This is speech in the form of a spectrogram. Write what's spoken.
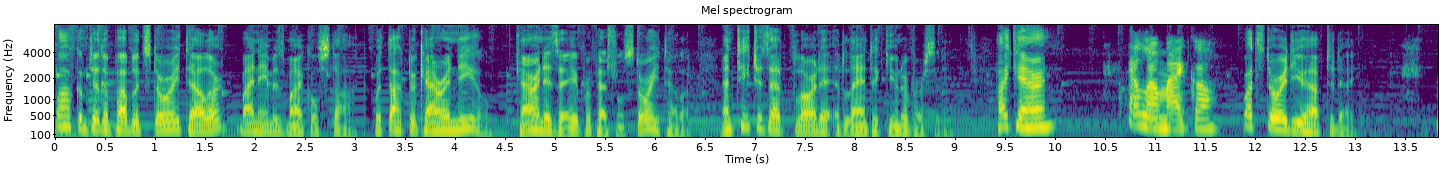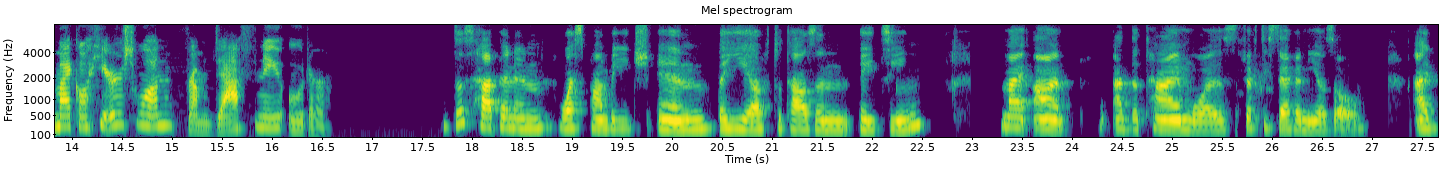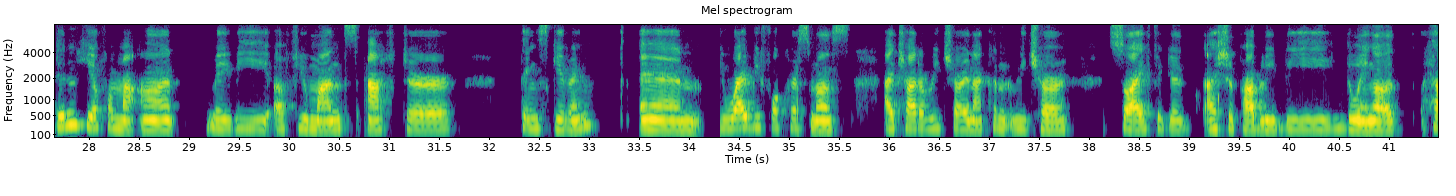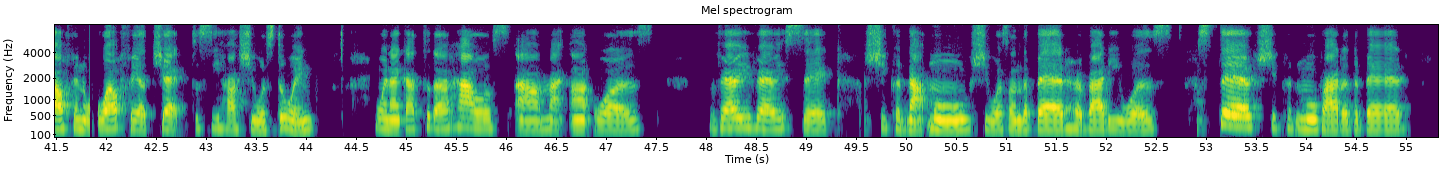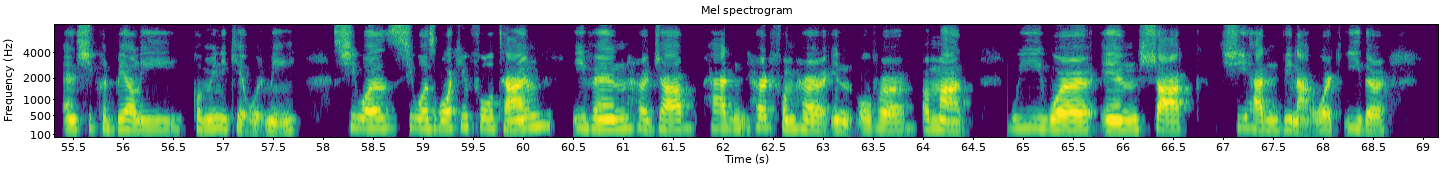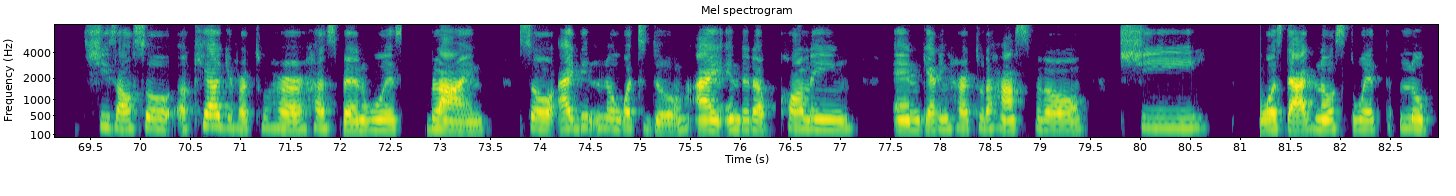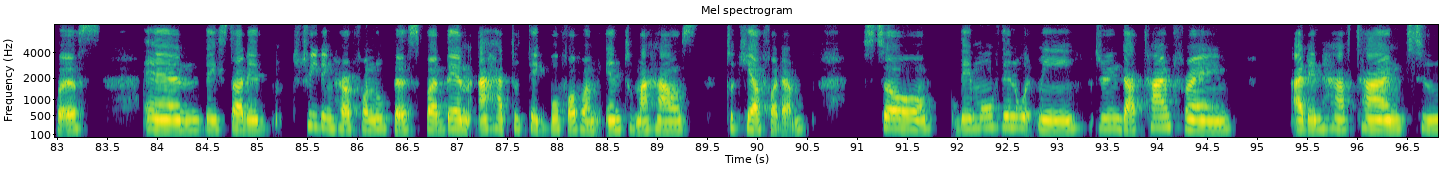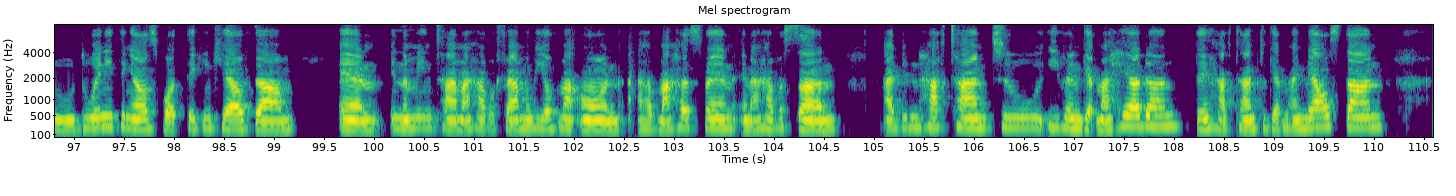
Welcome to the Public Storyteller. My name is Michael Stock with Dr. Karen Neal. Karen is a professional storyteller and teaches at Florida Atlantic University. Hi, Karen. Hello, Michael. What story do you have today? Michael, here's one from Daphnee Uter. This happened in West Palm Beach in the year of 2018. My aunt at the time was 57 years old. I didn't hear from my aunt maybe a few months after Thanksgiving. And right before Christmas, I tried to reach her and I couldn't reach her. So I figured I should probably be doing a health and welfare check to see how she was doing. When I got to the house, um, my aunt was very, very sick. She could not move. She was on the bed. Her body was stiff. She couldn't move out of the bed and she could barely communicate with me. She was she was working full time. Even her job hadn't heard from her in over a month. We were in shock. She hadn't been at work either. She's also a caregiver to her husband who is blind. So I didn't know what to do. I ended up calling and getting her to the hospital. She was diagnosed with lupus and they started treating her for lupus but then i had to take both of them into my house to care for them. So they moved in with me. During that time frame i didn't have time to do anything else but taking care of them. And in the meantime i have a family of my own. I have my husband and i have a son. I didn't have time to even get my hair done. Didn't have time to get my nails done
